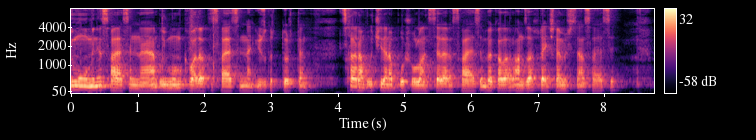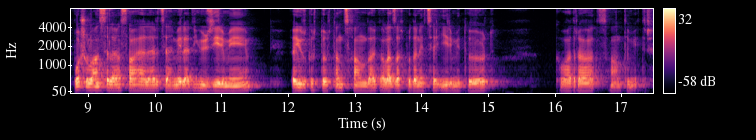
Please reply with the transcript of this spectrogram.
ümuminin sahəsindən, bu ümumi kvadratın sahəsindən 144-dən çıxaram bu 2 dənə boş olan hissələrin sahəsini və qalar ancaq rənglənmiş hissənin sahəsi. Boş olan hissələrin sahələri cəmi elədi 120 və 144-dən çıxanda qalacaq bu da neçə? 24 kvadrat santimetr.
